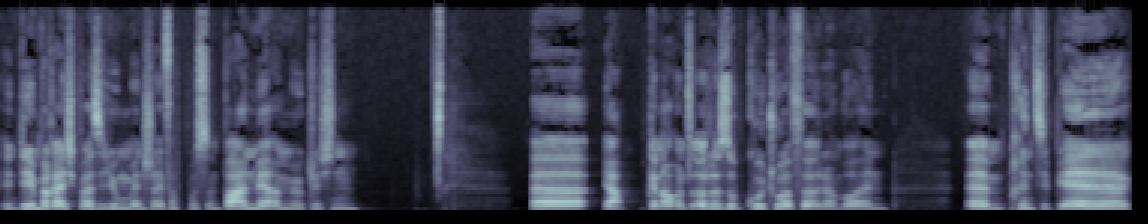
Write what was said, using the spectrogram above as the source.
in dem Bereich quasi jungen Menschen einfach Bus und Bahn mehr ermöglichen. Äh, ja, genau, und oder Subkultur fördern wollen. Ähm, prinzipiell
